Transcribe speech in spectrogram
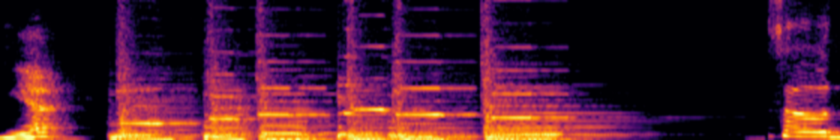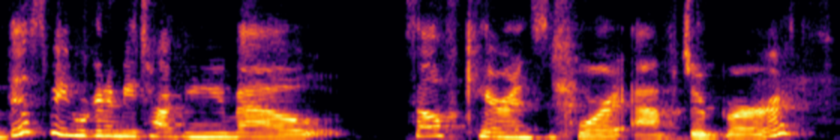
Yep. So this week we're going to be talking about self care and support after birth.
